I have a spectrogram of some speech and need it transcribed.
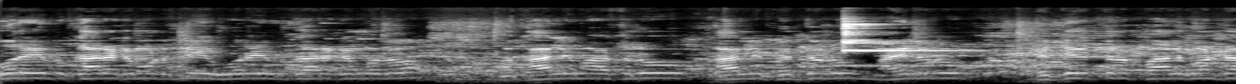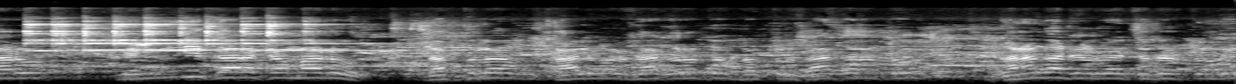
ఊరేగింపు కార్యక్రమం ఉంటుంది. ఊరేపు ఊరేగింపు కార్యక్రమంలో మా కాళీవాసులు కాళీ పెద్దలు మహిళలు పెద్ద ఎత్తున పాల్గొంటారు. ఎన్ని కార్యక్రమాలు భక్తుల కాలువల సహకారంతో భక్తుల సహకారంతో ఘనంగా నిర్వహించబడుతుంది.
